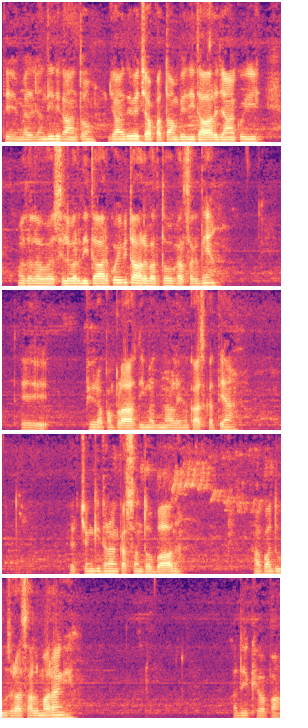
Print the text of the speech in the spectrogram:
ਤੇ ਮਿਲ ਜਾਂਦੀ ਦੁਕਾਨ ਤੋਂ, ਜਾਂ ਇਹਦੇ ਵਿੱਚ ਆਪਾਂ ਤਾਂਬੇ ਦੀ ਤਾਰ ਜਾਂ ਕੋਈ ਮਤਲਬ ਸਿਲਵਰ ਦੀ ਤਾਰ, ਕੋਈ ਵੀ ਤਾਰ ਵਰਤੋਂ ਕਰ ਸਕਦੇ ਹਾਂ। ਤੇ ਫਿਰ ਆਪਾਂ ਪਲਾਸ ਦੀ ਮਦਦ ਨਾਲ ਇਹਨੂੰ ਕੱਸ ਕੱਤਿਆ। ਫਿਰ ਚੰਗੀ ਤਰ੍ਹਾਂ ਕੱਸਣ ਤੋਂ ਬਾਅਦ ਆਪਾਂ ਦੂਸਰਾ ਸੱਲ ਮਾਰਾਂਗੇ। ਆ ਦੇਖਿਓ ਆਪਾਂ।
